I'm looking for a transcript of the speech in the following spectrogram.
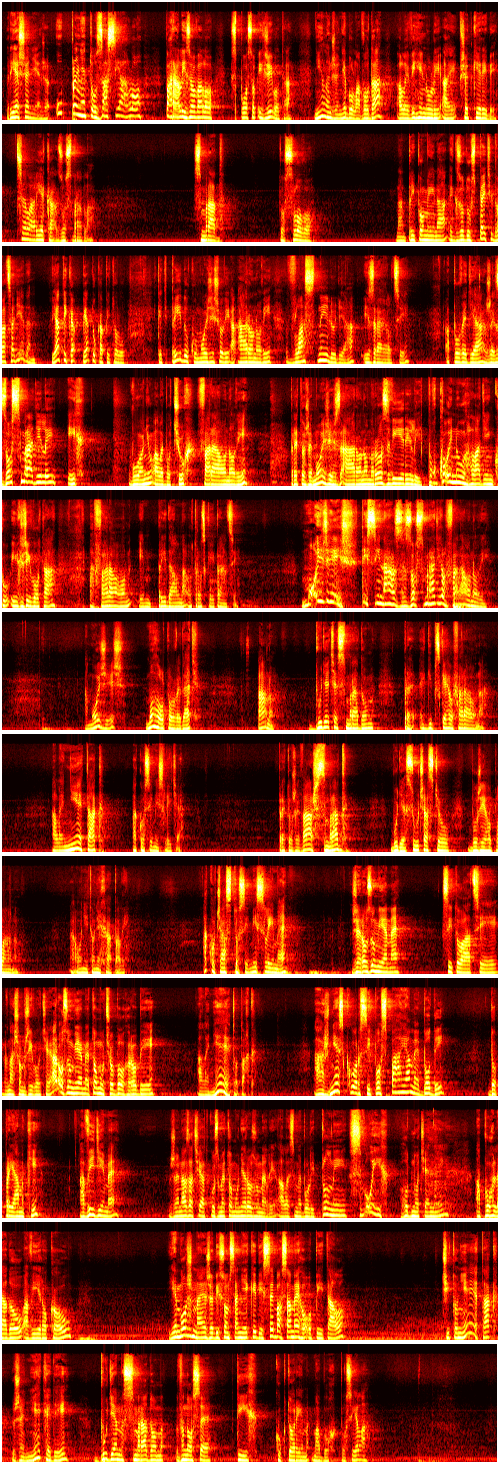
Riešenie, že úplne to zasiahlo, paralizovalo spôsob ich života. Nie len, že nebola voda, ale vyhynuli aj všetky ryby. Celá rieka zosmradla. Smrad, to slovo, nám pripomína Exodus 5.21, 5. kapitolu. Keď prídu ku Mojžišovi a Áronovi vlastní ľudia, Izraelci, a povedia, že zosmradili ich vôňu alebo čuch faraónovi, pretože Mojžiš s Áronom rozvírili pokojnú hladinku ich života a faraón im pridal na otrockej práci. Mojžiš, ty si nás zosmradil faraónovi. A Mojžiš mohol povedať, áno, budete smradom pre egyptského faraóna. Ale nie tak, ako si myslíte. Pretože váš smrad bude súčasťou Božieho plánu. A oni to nechápali. Ako často si myslíme, že rozumieme situácii v našom živote a rozumieme tomu, čo Boh robí, ale nie je to tak. Až neskôr si pospájame body do priamky a vidíme, že na začiatku sme tomu nerozumeli, ale sme boli plní svojich hodnotení a pohľadov a výrokov. Je možné, že by som sa niekedy seba samého opýtal, či to nie je tak, že niekedy budem smradom v nose tých, ku ktorým ma Boh posiela?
